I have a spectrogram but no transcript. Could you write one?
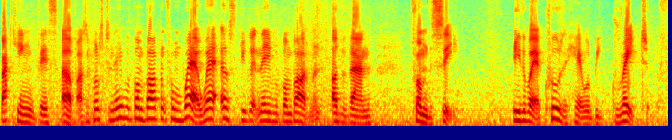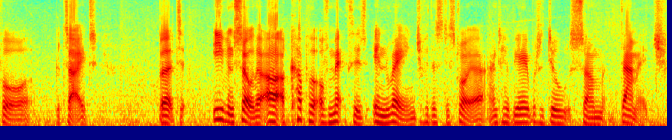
backing this up, as opposed to naval bombardment from where? Where else do you get naval bombardment other than from the sea? Either way, a cruiser here would be great for Gutite, but even so, there are a couple of mexes in range for this destroyer, and he'll be able to do some damage.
